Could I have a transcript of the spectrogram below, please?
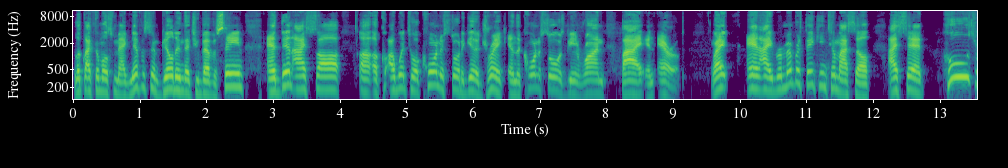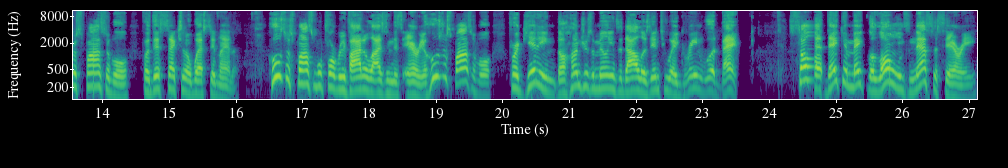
looked like the most magnificent building that you've ever seen. And then I saw, uh, a, I went to a corner store to get a drink, and the corner store was being run by an Arab, right? And I remember thinking to myself, I said, who's responsible for this section of West Atlanta? Who's responsible for revitalizing this area? Who's responsible for getting the hundreds of millions of dollars into a Greenwood bank? So that they can make the loans necessary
